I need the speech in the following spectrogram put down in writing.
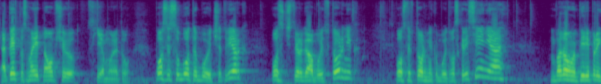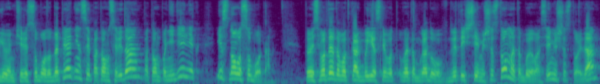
опять посмотреть на общую схему эту. После субботы будет четверг, после четверга будет вторник, после вторника будет воскресенье, потом мы перепрыгиваем через субботу до пятницы, потом среда, потом понедельник и снова суббота. То есть вот это вот как бы, если вот в этом году, в 2076 это было, 76 да,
